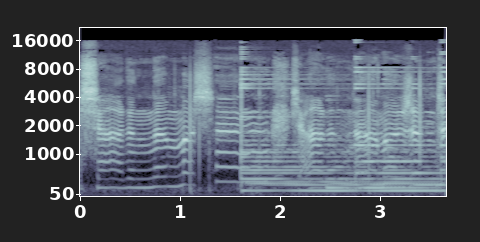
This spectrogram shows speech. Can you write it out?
下的那么深，下的那么认真，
